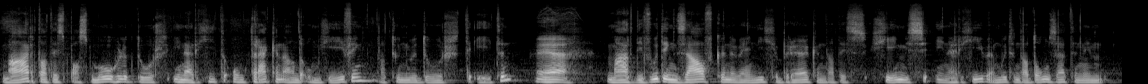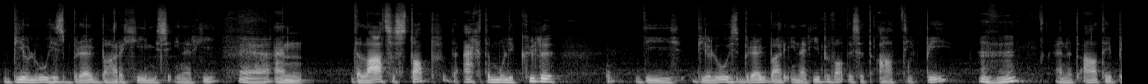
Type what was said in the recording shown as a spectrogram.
Maar dat is pas mogelijk door energie te onttrekken aan de omgeving. Dat doen we door te eten. Ja. Maar die voeding zelf kunnen wij niet gebruiken. Dat is chemische energie. Wij moeten dat omzetten in biologisch bruikbare chemische energie. Ja. En de laatste stap, de echte moleculen die biologisch bruikbare energie bevat, is het ATP. Mhm. En het ATP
